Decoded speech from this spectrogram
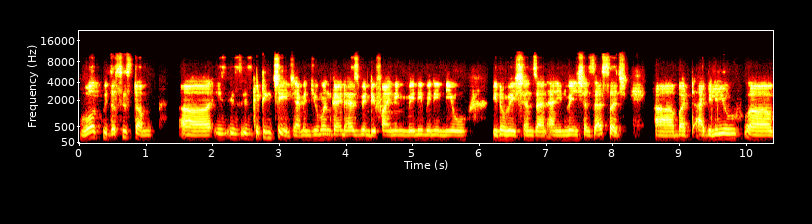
work with the system uh, is, is, getting changed. I mean, humankind has been defining many, many new innovations and, and inventions as such. Uh, but I believe uh,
